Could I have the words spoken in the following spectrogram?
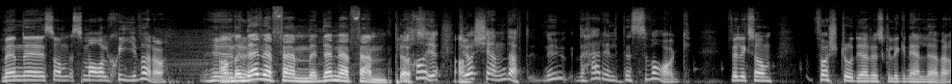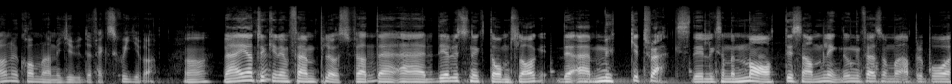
Men eh, som smal skiva då? Hur... ja men den är fem, den är fem plus. Jaha, jag, ja. jag kände att nu, det här är en liten svag. För liksom, först trodde jag du skulle gnälla över, ja nu kommer han med ljudeffektsskiva. Ja. Nej, jag tycker det är en 5 plus för att det är delvis snyggt omslag. Det är mycket tracks. Det är liksom en matig samling. Det är ungefär som apropå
